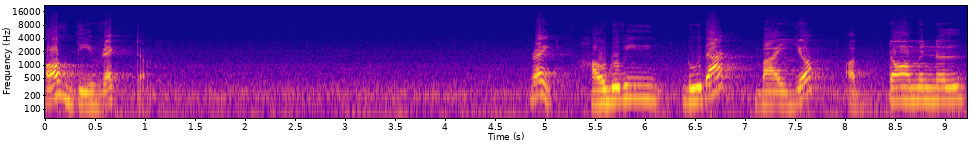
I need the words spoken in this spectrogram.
of the rectum. Right. How do we do that? By your abdominal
